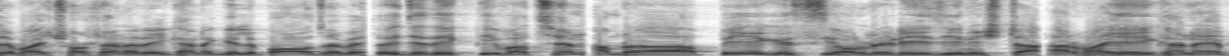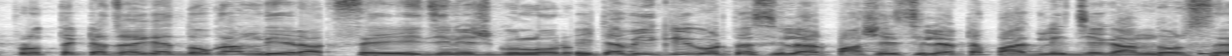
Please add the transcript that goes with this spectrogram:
যে, ভাই, শ্মশানের এখানে গেলে পাওয়া যাবে। তো এই যে দেখতেই পাচ্ছেন, আমরা পেয়ে গেছি অলরেডি এই জিনিসটা। আর ভাই, এখানে প্রত্যেকটা জায়গায় দোকান দিয়ে রাখছে এই জিনিসগুলোর। এটা বিক্রি করতেছিল, আর পাশেই ছিল একটা পাগলির যে গান ধরছে।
